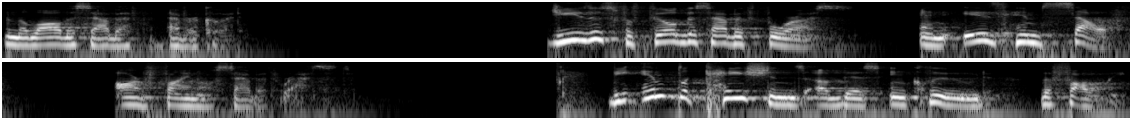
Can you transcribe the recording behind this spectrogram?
than the law of the Sabbath ever could. Jesus fulfilled the Sabbath for us and is himself our final Sabbath rest. The implications of this include the following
